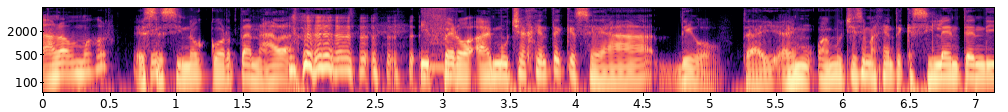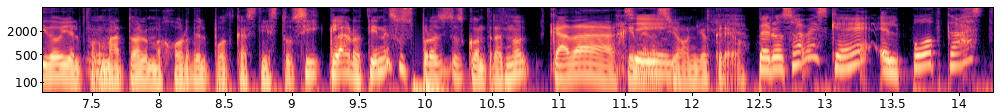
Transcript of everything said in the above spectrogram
A lo mejor. Ese sí no corta nada. y, pero hay mucha gente que se ha, digo, hay, hay, hay muchísima gente que sí le ha entendido y el formato a lo mejor del podcast y esto. Sí, claro, tiene sus pros y sus contras, ¿no? Cada Sí. generación, yo creo. Pero ¿sabes qué? El podcast,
